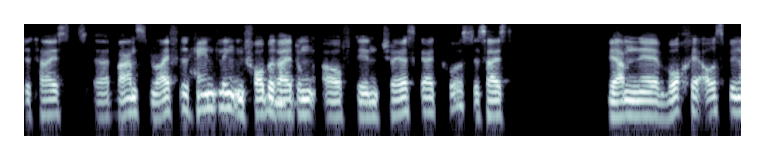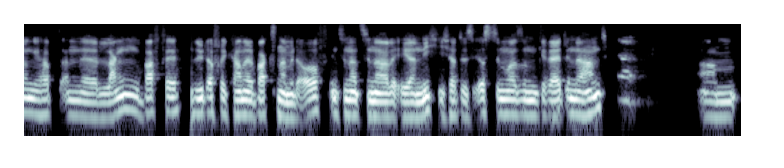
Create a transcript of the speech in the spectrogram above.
das heißt Advanced Rifle Handling in Vorbereitung auf den Trails Guide Kurs. Das heißt, wir haben eine Woche Ausbildung gehabt an einer langen Waffe. Südafrikaner wachsen damit auf, internationale eher nicht. Ich hatte das erste Mal so ein Gerät in der Hand. Ja. Ähm,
